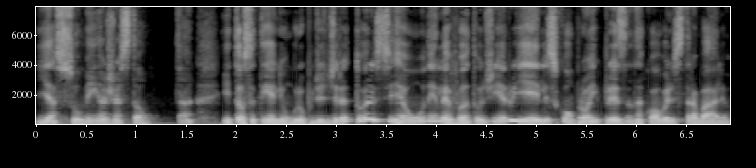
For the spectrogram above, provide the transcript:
e assumem a gestão. Tá? Então você tem ali um grupo de diretores, se reúnem, levantam o dinheiro e eles compram a empresa na qual eles trabalham.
